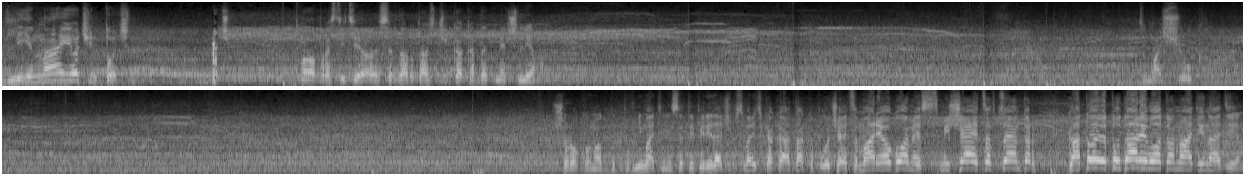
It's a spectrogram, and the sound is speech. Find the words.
Длинно и очень точно. О, простите, Сердару Тасчи, как отдать мяч Лемон. Тимощук. Широко надо быть повнимательнее с этой передачей. Посмотрите, какая атака получается. Марио Гомес смещается в центр, готовит удар, и вот он 1-1.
